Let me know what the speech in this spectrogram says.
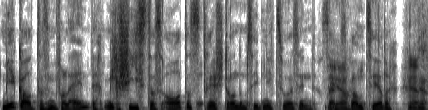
Mir geht das im Fall ähnlich. Mich schießt das an, dass die Restaurants um 7 Uhr zu sind. Ich sage es ja. ganz ehrlich. Ja.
